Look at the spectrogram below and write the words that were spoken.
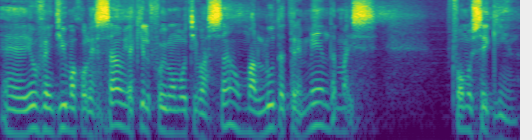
é, eu vendi uma coleção e aquilo foi uma motivação, uma luta tremenda, mas fomos seguindo.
